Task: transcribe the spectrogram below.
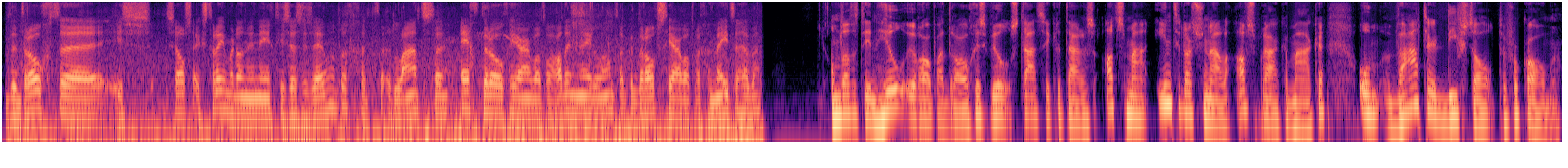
De droogte is zelfs extremer dan in 1976. Het, het laatste echt droge jaar wat we hadden in Nederland. Ook het droogste jaar wat we gemeten hebben omdat het in heel Europa droog is... wil staatssecretaris Atsma internationale afspraken maken... om waterdiefstal te voorkomen.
